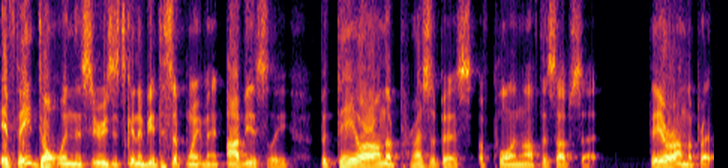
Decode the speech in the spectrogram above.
if they don't win this series, it's going to be a disappointment, obviously but they are on the precipice of pulling off this upset. They are on the pre. It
